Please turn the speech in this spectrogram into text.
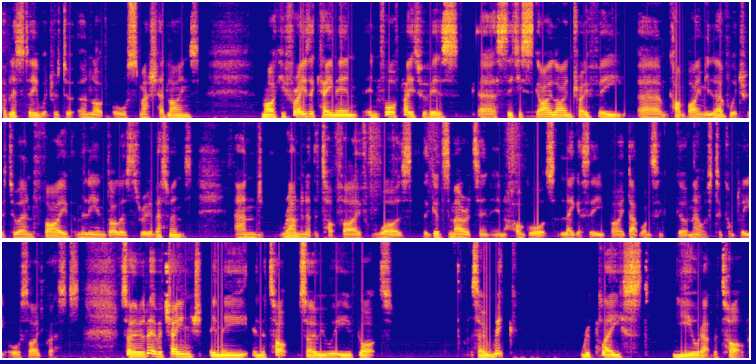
publicity, which was to unlock all smash headlines. Mikey Fraser came in in fourth place with his uh, City Skyline Trophy, um, Can't Buy Me Love, which was to earn $5 million through investments. And rounding at the top five was The Good Samaritan in Hogwarts Legacy by Dat One Go, and that was to complete all side quests. So there was a bit of a change in the in the top. So we've got so Rick replaced Yield at the top.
